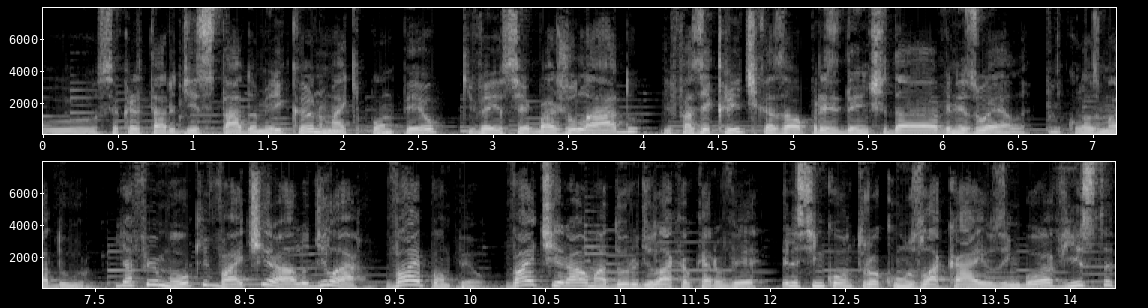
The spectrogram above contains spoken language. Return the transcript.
o secretário de Estado americano, Mike Pompeo, que veio ser bajulado e fazer críticas ao presidente da Venezuela, Nicolás Maduro, e afirmou que vai tirá-lo de lá. Vai, Pompeu, vai tirar o Maduro de lá que eu quero ver. Ele se encontrou com os lacaios em Boa Vista,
